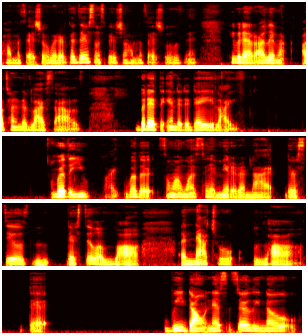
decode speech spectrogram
homosexual or whatever, because there's some spiritual homosexuals and people that are living alternative lifestyles. But at the end of the day, like whether you like whether someone wants to admit it or not, there's still there's still a law, a natural law that we don't necessarily know.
